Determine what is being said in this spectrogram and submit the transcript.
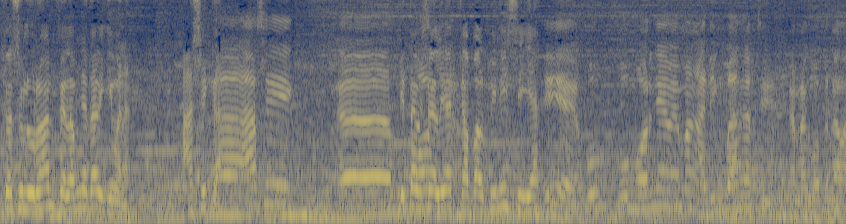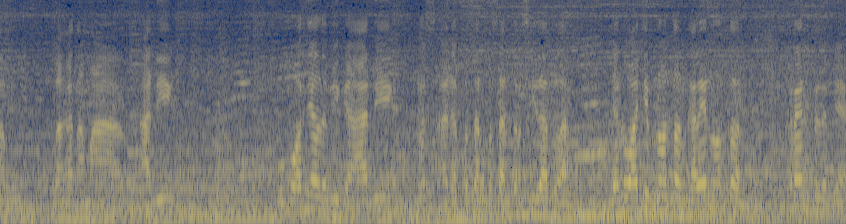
Keseluruhan filmnya tadi gimana? Asik Eh, kan? asik. Eh, Kita bisa lihat kapal pinisi ya. Iya, hu- humornya memang ading banget sih, karena gue kenal banget sama ading. Humornya lebih ke ading, terus ada pesan-pesan tersirat lah. Dan wajib nonton, kalian nonton. Keren filmnya.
